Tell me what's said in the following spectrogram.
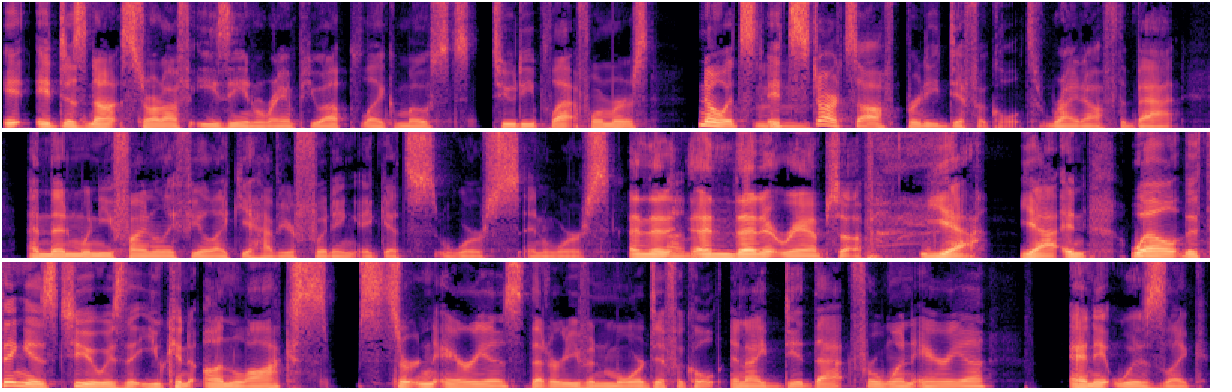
it, it does not start off easy and ramp you up like most 2D platformers. No, it's it Mm-mm. starts off pretty difficult right off the bat. And then when you finally feel like you have your footing, it gets worse and worse. And then Um, and then it ramps up. Yeah. Yeah. And well, the thing is, too, is that you can unlock s- certain areas that are even more difficult. And I did that for one area, and it was like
